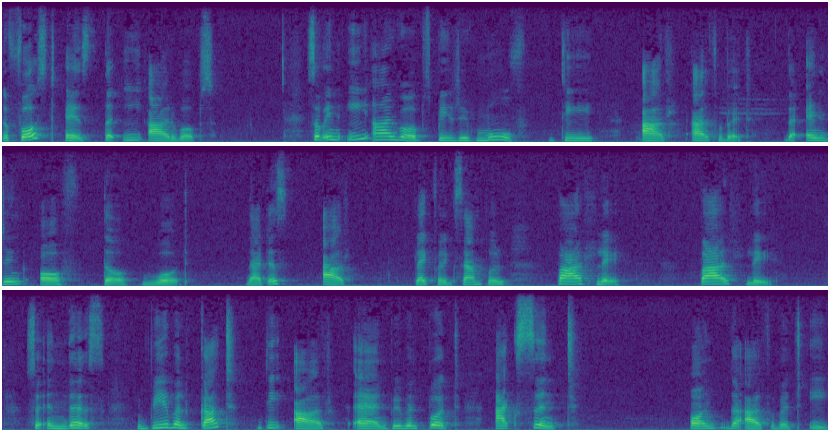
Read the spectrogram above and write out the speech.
the first is the ER verbs. So in ER verbs we remove the R alphabet, the ending of the word that is R. Like for example, parler, parler. So in this we will cut the R and we will put accent on the alphabet E.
